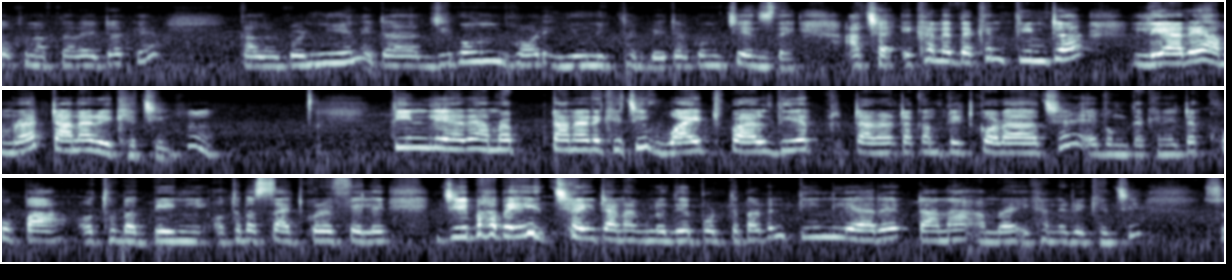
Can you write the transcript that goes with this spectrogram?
তখন আপনারা এটাকে কালার করে নিয়েন। এটা জীবনভর ইউনিক থাকবে, এটার কোনো চেঞ্জ নেই। আচ্ছা এখানে দেখেন তিনটা লেয়ারে আমরা টানা রেখেছি, হুম? তিন লেয়ারে আমরা টানা রেখেছি। হোয়াইট পার্ল দিয়ে টানাটা কমপ্লিট করা আছে এবং দেখেন এটা খোপা অথবা বেনি অথবা সাইড করে ফেলে যেভাবে ইচ্ছা এই টানাগুলো দিয়ে পড়তে পারবেন। তিন লেয়ারের টানা আমরা এখানে রেখেছি। সো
